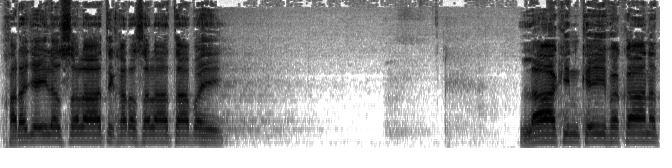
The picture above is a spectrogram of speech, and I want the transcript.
خرج إلى الصلاة خر صلاة به. لكن كيف كانت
